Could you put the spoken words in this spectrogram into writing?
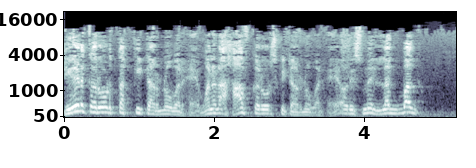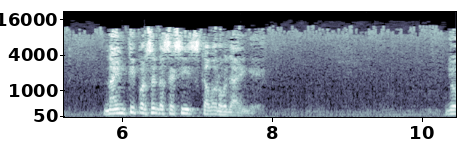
डेढ़ करोड़ तक की टर्नओवर है वन एंड हाफ़ करोड़ की टर्नओवर है, और इसमें लगभग 90 परसेंट असेसीज कवर हो जाएँगे, जो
